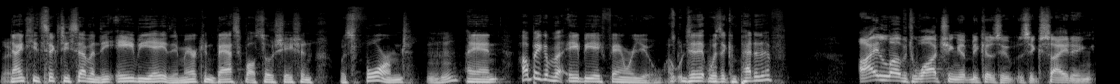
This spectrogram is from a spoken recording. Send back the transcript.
1967, the ABA, the American Basketball Association, was formed. And how big of an ABA fan were you? Did it was it competitive? I loved watching it because it was exciting.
